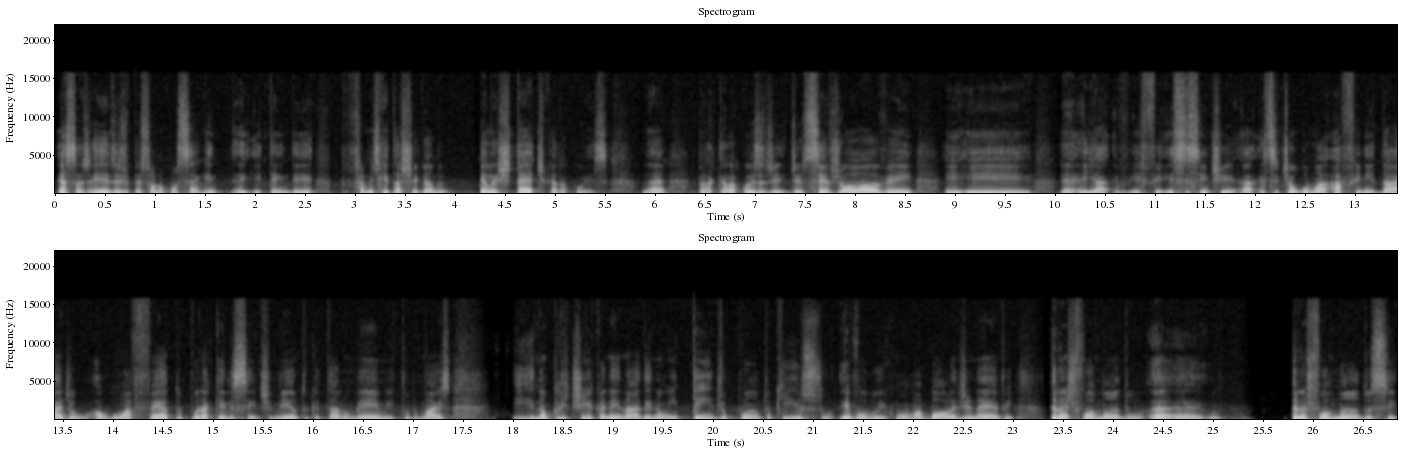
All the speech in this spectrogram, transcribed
essas redes, o pessoal não consegue entender, principalmente quem está chegando pela estética da coisa, né? Para aquela coisa de, de ser jovem e, e, é, e, e, se sentir, sentir alguma afinidade, algum afeto por aquele sentimento que está no meme e tudo mais, e não critica nem nada e não entende o quanto que isso evolui como uma bola de neve, transformando é, transformando-se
